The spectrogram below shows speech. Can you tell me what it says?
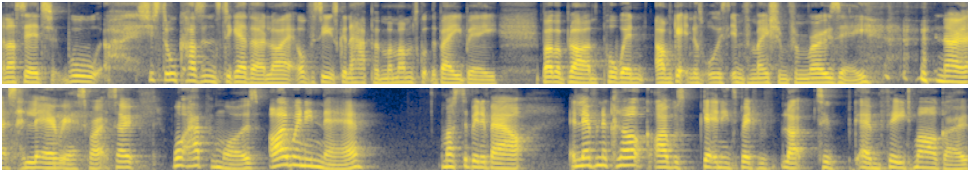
And I said, "Well, it's just all cousins together. Like, obviously, it's going to happen. My mum's got the baby, blah blah blah." And Paul went, "I'm getting all this information from Rosie." No, that's hilarious, right? So what happened was I went in there, must have been about eleven o'clock. I was getting into bed with like to um, feed Margot.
